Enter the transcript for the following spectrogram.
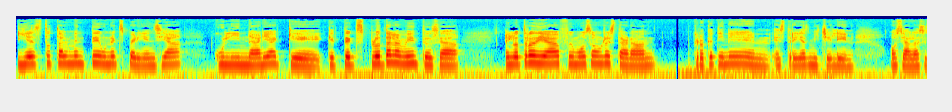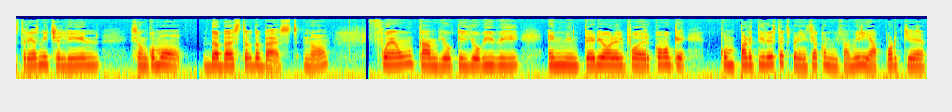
Y es totalmente una experiencia culinaria que, que te explota la mente, o sea, el otro día fuimos a un restaurante, creo que tienen estrellas Michelin, o sea, las estrellas Michelin son como the best of the best, ¿no? Fue un cambio que yo viví en mi interior, el poder como que compartir esta experiencia con mi familia, porque,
